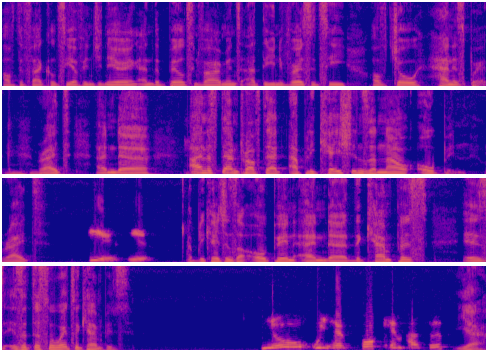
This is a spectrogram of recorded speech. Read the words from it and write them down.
of the Faculty of Engineering and the Built Environment at the University of Johannesburg, right? And uh, I understand, Prof, that applications are now open, right? Yes, yes. Applications are open and uh, the campus is, is it the Soweto campus? No, we have four campuses. Yeah.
